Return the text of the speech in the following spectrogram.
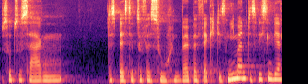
sozusagen das Beste zu versuchen, weil perfekt ist niemand, das wissen wir,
